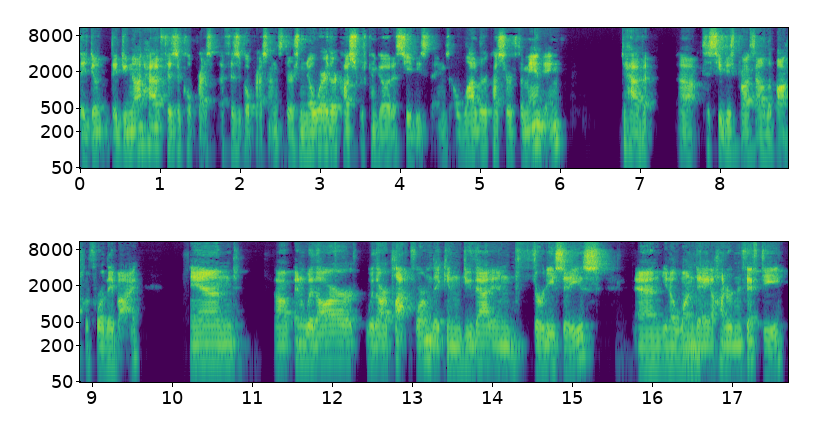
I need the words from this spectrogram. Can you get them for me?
They don't. They do not have physical pres- a physical presence. There's nowhere their customers can go to see these things. A lot of their customers demanding to have uh, to see these products out of the box before they buy, and uh, and with our with our platform, they can do that in 30 cities, and you know one day 150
